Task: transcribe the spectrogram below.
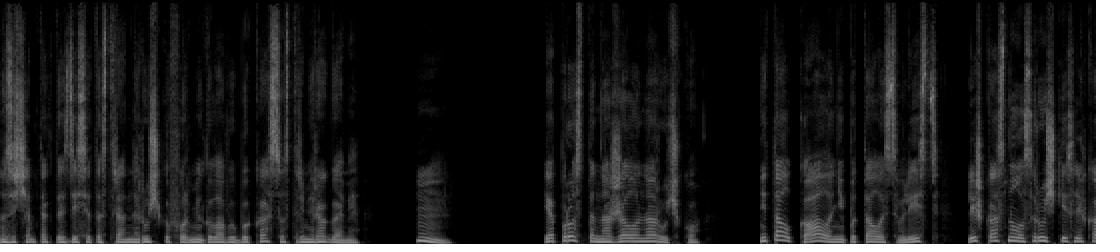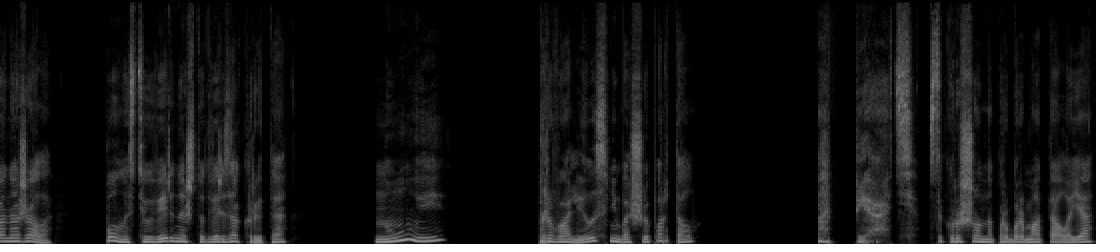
Но зачем тогда здесь эта странная ручка в форме головы быка с острыми рогами?» «Хм...» Я просто нажала на ручку. Не толкала, не пыталась влезть, лишь коснулась ручки и слегка нажала, полностью уверенная, что дверь закрыта. Ну и провалилась в небольшой портал. «Опять!» — сокрушенно пробормотала я,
